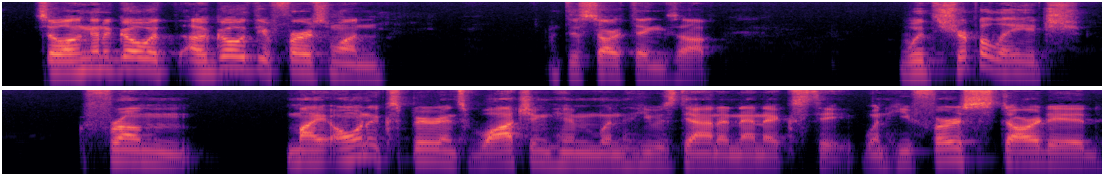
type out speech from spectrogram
so I'm gonna go with I'll go with your first one to start things off. With Triple H, from my own experience watching him when he was down in NXT, when he first started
